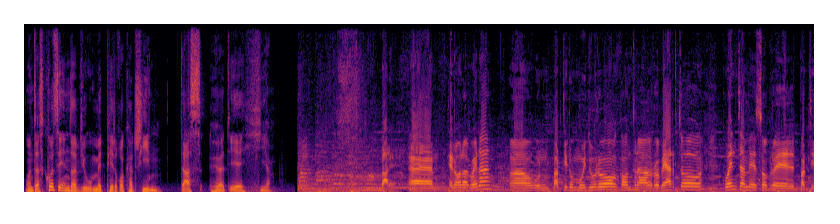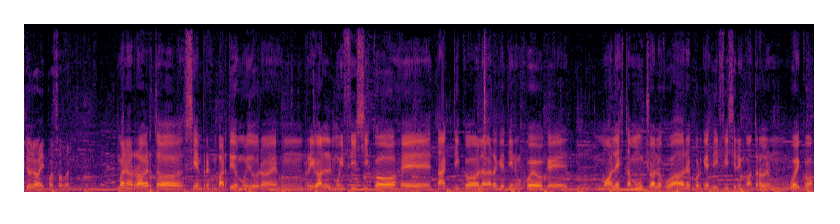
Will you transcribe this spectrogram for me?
Und das kurze Interview mit Pedro Cachin, das hört ihr hier. Vale, eh, enhorabuena, uh, un partido muy duro contra Roberto. Cuéntame sobre el partido de hoy, por favor. Bueno, Roberto siempre es un partido muy duro, es un rival muy físico, eh, táctico, la verdad que tiene un juego que molesta mucho a los jugadores porque es difícil encontrarle un hueco.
